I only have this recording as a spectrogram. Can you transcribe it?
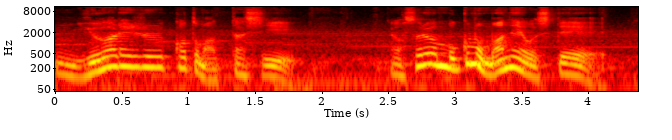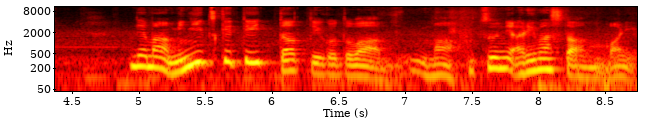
うん言われることもあったしそれを僕も真似をしてでまあ身につけていったっていうことはまあ普通にありましたほんまに。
